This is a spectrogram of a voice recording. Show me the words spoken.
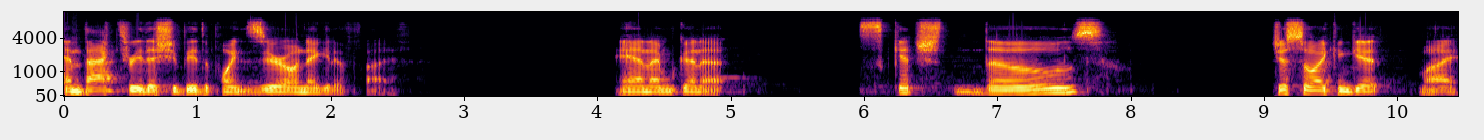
And back 3, this should be the point 0, negative 5. And I'm going to sketch those just so I can get my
